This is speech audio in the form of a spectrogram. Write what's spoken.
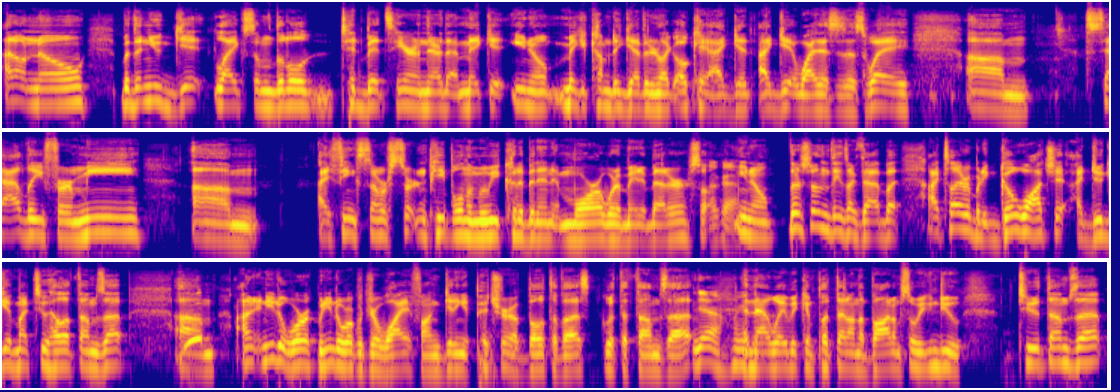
don't know, but then you get like some little tidbits here and there that make it, you know, make it come together. You're like, okay, I get, I get why this is this way. Um, sadly for me, um, I think some certain people in the movie could have been in it more, would have made it better. So Okay. you know, there's certain things like that. But I tell everybody, go watch it. I do give my two hella thumbs up. Um, I need to work. We need to work with your wife on getting a picture of both of us with the thumbs up. Yeah, and that way we can put that on the bottom, so we can do two thumbs up.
